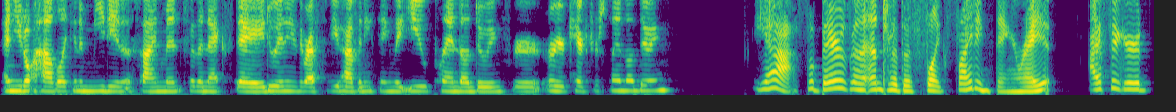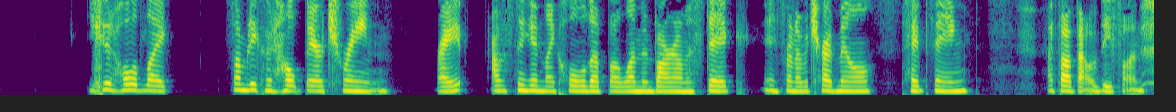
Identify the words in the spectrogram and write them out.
and you don't have like an immediate assignment for the next day. Do any of the rest of you have anything that you planned on doing for, or your characters planned on doing? Yeah, so Bear's gonna enter this like fighting thing, right? I figured you could hold like somebody could help Bear train, right? I was thinking like hold up a lemon bar on a stick in front of a treadmill type thing. I thought that would be fun.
